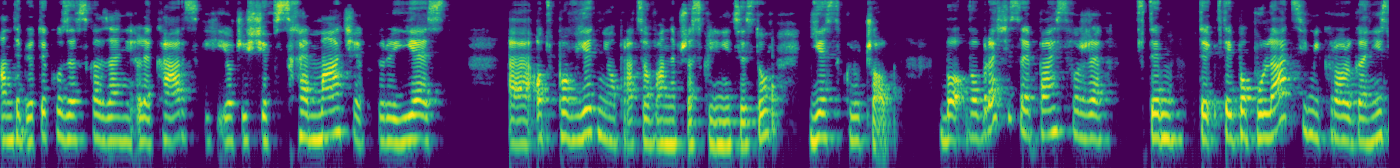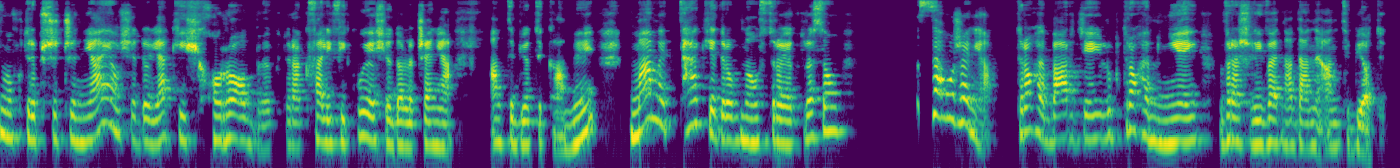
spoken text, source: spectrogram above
antybiotyku ze wskazań lekarskich i oczywiście w schemacie, który jest odpowiednio opracowany przez klinicystów, jest kluczowe. Bo wyobraźcie sobie Państwo, że w, tym, w tej populacji mikroorganizmów, które przyczyniają się do jakiejś choroby, która kwalifikuje się do leczenia antybiotykami, mamy takie drobnoustroje, które są z założenia trochę bardziej lub trochę mniej wrażliwe na dany antybiotyk.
